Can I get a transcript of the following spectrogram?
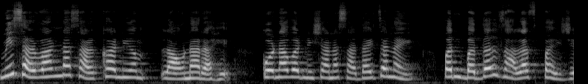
मी सर्वांना सारखा नियम लावणार आहे. कोणावर निशाणा साधायचा नाही पण बदल झालाच पाहिजे.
